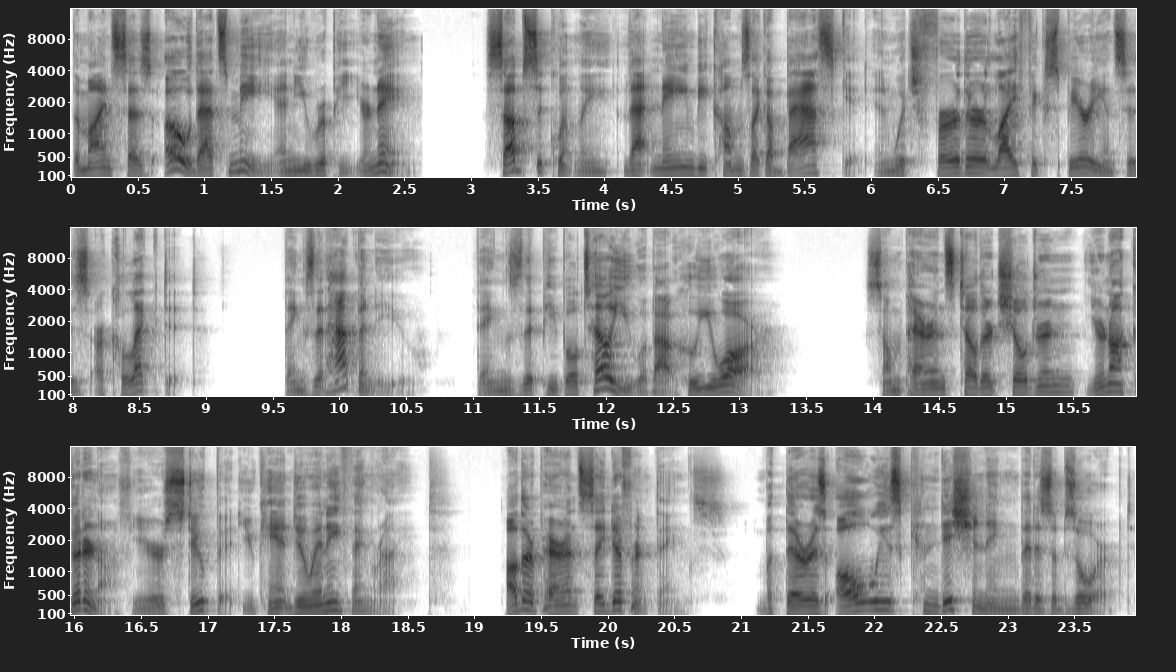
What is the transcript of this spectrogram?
The mind says, Oh, that's me, and you repeat your name. Subsequently, that name becomes like a basket in which further life experiences are collected. Things that happen to you, things that people tell you about who you are. Some parents tell their children, You're not good enough, you're stupid, you can't do anything right. Other parents say different things, but there is always conditioning that is absorbed.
